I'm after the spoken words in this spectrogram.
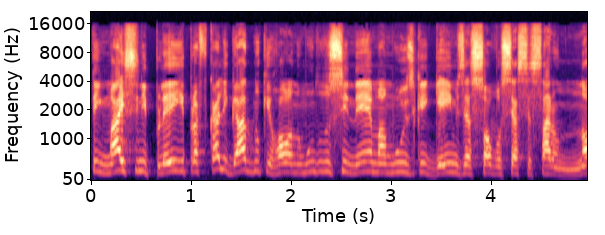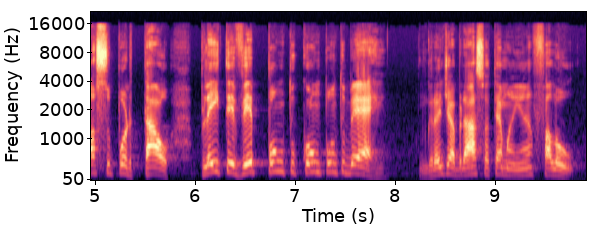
tem mais Cineplay e para ficar ligado no que rola no mundo do cinema, música e games é só você acessar o nosso portal playtv.com.br. Um grande abraço, até amanhã, falou!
